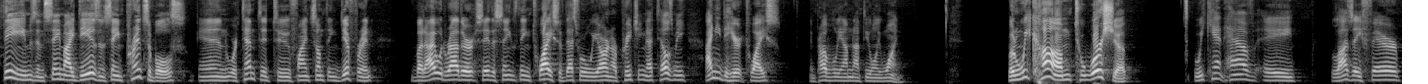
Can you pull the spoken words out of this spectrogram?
themes and same ideas and same principles, and we're tempted to find something different but I would rather say the same thing twice if that's where we are in our preaching. That tells me I need to hear it twice, and probably I'm not the only one. But when we come to worship, we can't have a laissez faire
